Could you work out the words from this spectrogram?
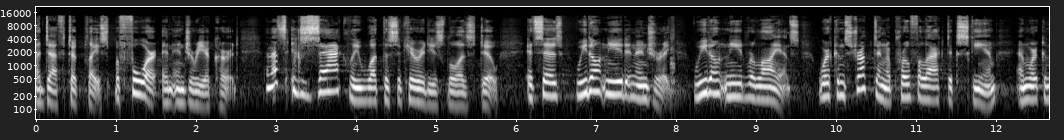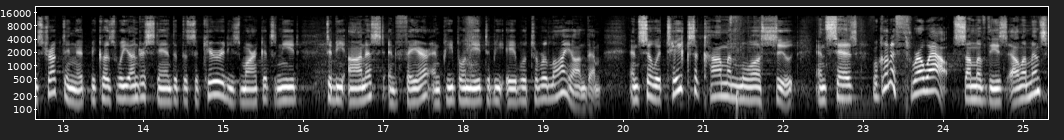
a death took place, before an injury occurred. And that's exactly what the securities laws do. It says we don't need an injury. We don't need reliance. We're constructing a prophylactic scheme, and we're constructing it because we understand that the securities markets need to be honest and fair, and people need to be able to rely on them. And so it takes a common law suit and says we're going to throw out some of these elements,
